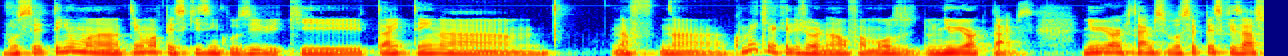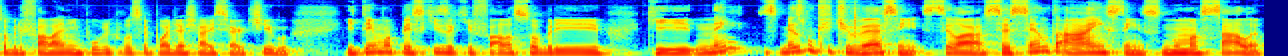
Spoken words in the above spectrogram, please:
Você tem uma, tem uma pesquisa, inclusive, que tá, tem na, na, na. Como é que é aquele jornal famoso do New York Times? New York Times, se você pesquisar sobre falar em público, você pode achar esse artigo. E tem uma pesquisa que fala sobre que nem mesmo que tivessem, sei lá, 60 Einsteins numa sala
